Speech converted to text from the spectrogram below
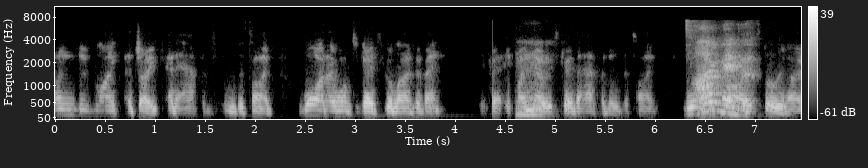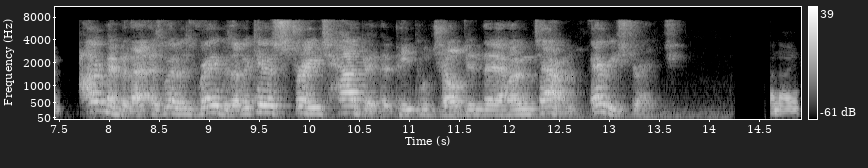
kind of like a joke, and it happens all the time. Why do I want to go to a live event if, if I know it's going to happen all the time? Not I a part of remember- the storyline. I remember that as well as Ravens. It became a strange habit that people jobbed in their hometown. Very strange. I know.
